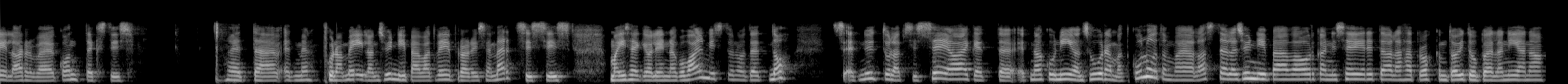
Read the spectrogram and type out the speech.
eelarve kontekstis et, et me, kuna meil on sünnipäevad veebruaris ja märtsis, siis ma isegi olin nagu valmistunud, et noh, et nüüd tuleb siis see aeg, et, et nagunii on suuremad kulud, on vaja lastele sünnipäeva organiseerida, läheb rohkem toidu peale nii ja naa,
